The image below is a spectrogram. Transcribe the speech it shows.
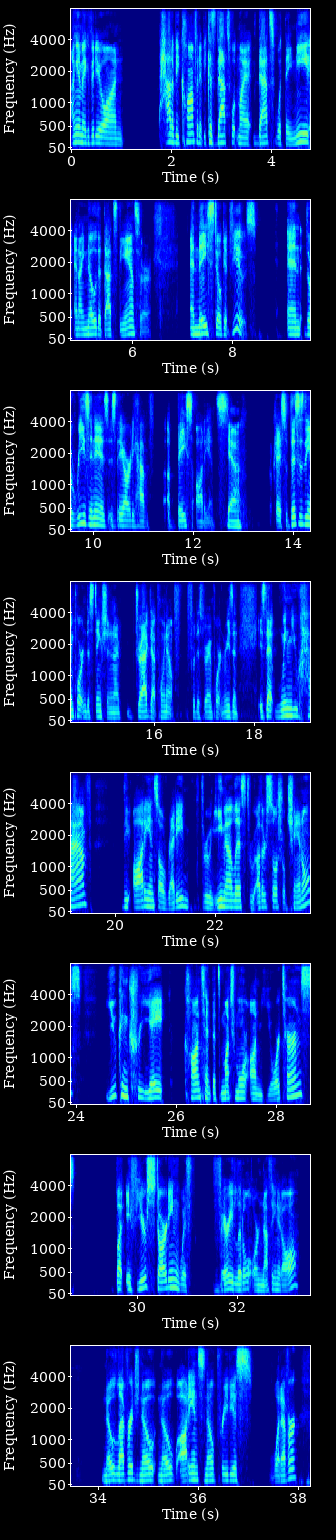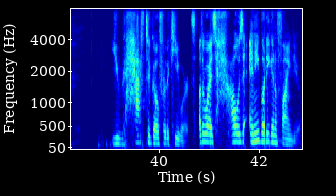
I'm going to make a video on how to be confident because that's what my that's what they need, and I know that that's the answer. And they still get views. And the reason is is they already have a base audience. Yeah. Okay, so this is the important distinction, and I dragged that point out f- for this very important reason, is that when you have the audience already through an email list, through other social channels, you can create content that's much more on your terms. But if you're starting with very little or nothing at all, no leverage, no no audience, no previous whatever, you have to go for the keywords. Otherwise, how is anybody going to find you?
